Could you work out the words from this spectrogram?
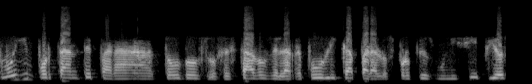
muy importante para todos los estados de la República, para los propios municipios,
